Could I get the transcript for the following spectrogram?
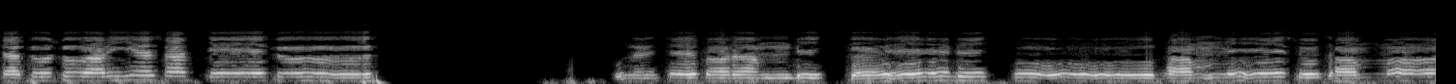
චතුසු අරිය සත්‍යේසු. කුලේත පරං භික්ඛවේ භික්ඛෝ කෝ ධම්මේසු ධම්මානුපස්සී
